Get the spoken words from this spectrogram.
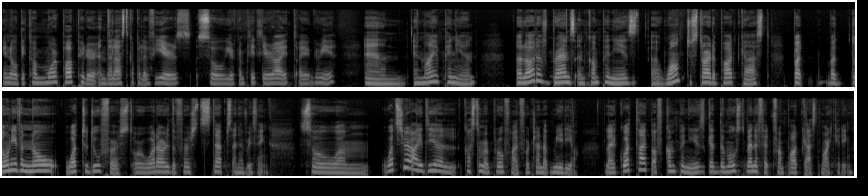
you know, become more popular in the last couple of years. So you're completely right. I agree. And in my opinion, a lot of brands and companies uh, want to start a podcast but but don't even know what to do first or what are the first steps and everything. So, um, what's your ideal customer profile for TrendUp Media? Like, what type of companies get the most benefit from podcast marketing?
